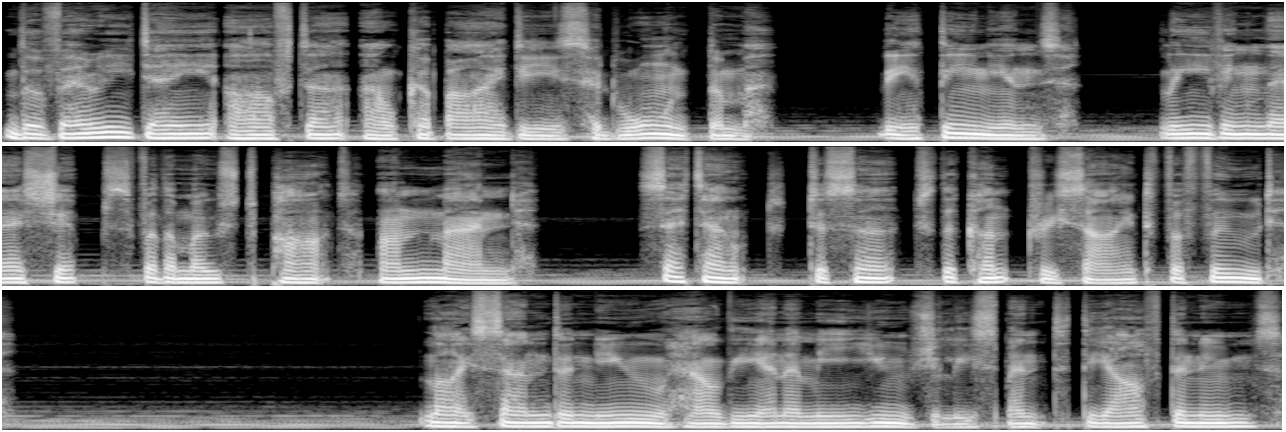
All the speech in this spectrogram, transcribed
The very day after Alcibiades had warned them, the Athenians, leaving their ships for the most part unmanned, set out to search the countryside for food. Lysander knew how the enemy usually spent the afternoons.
